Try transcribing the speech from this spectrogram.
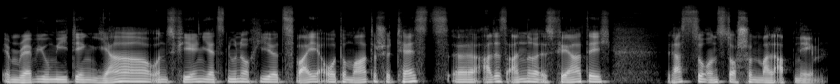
im Review-Meeting, ja, uns fehlen jetzt nur noch hier zwei automatische Tests, äh, alles andere ist fertig, lasst sie uns doch schon mal abnehmen.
